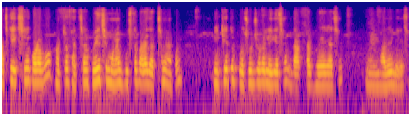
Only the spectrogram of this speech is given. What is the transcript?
আজকে এক্স রে করাবো, হাতটা ফ্র্যাকচার হয়েছে মনে হয়, বুঝতে পারা যাচ্ছে না এখন। পিঠে তো প্রচুর জোরে লেগেছে দাগ টাগ হয়ে গেছে ভালোই লেগেছে।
